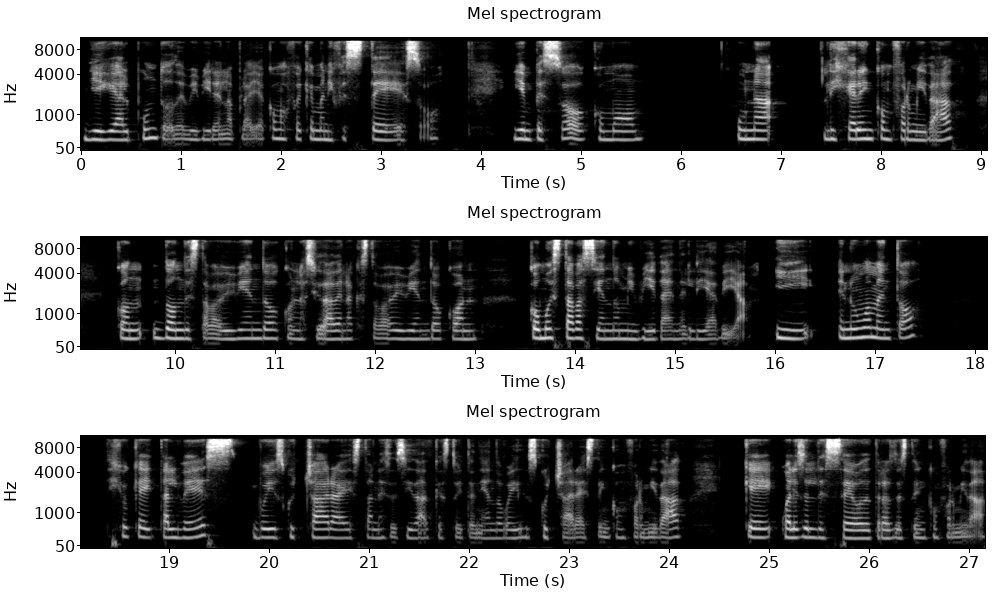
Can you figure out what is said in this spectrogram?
llegué al punto de vivir en la playa, cómo fue que manifesté eso. Y empezó como una ligera inconformidad con dónde estaba viviendo, con la ciudad en la que estaba viviendo, con cómo estaba siendo mi vida en el día a día. Y en un momento dije, ok, tal vez voy a escuchar a esta necesidad que estoy teniendo, voy a escuchar a esta inconformidad, que, cuál es el deseo detrás de esta inconformidad.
